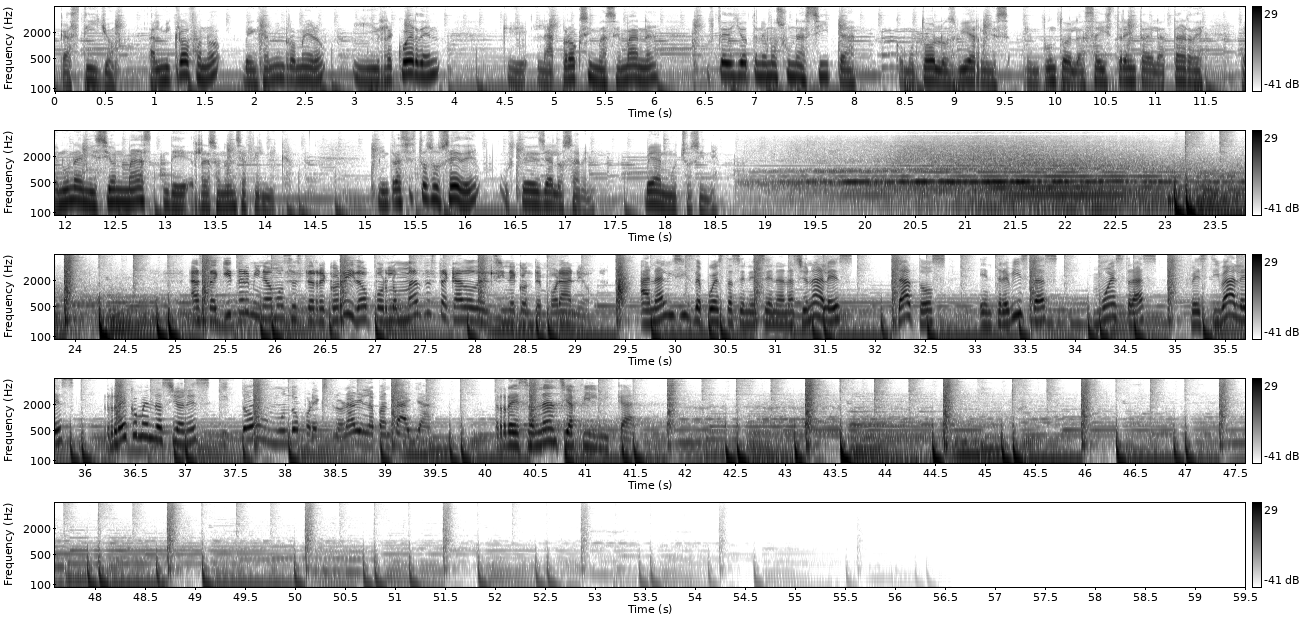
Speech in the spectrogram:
Castillo. Al micrófono Benjamín Romero y recuerden que la próxima semana usted y yo tenemos una cita como todos los viernes en punto de las 6.30 de la tarde en una emisión más de Resonancia Fílmica. Mientras esto sucede, ustedes ya lo saben, vean mucho cine. Hasta aquí terminamos este recorrido por lo más destacado del cine contemporáneo. Análisis de puestas en escena nacionales, datos, entrevistas, muestras, festivales, recomendaciones y todo un mundo por explorar en la pantalla. Resonancia fílmica.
